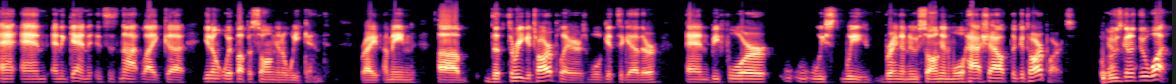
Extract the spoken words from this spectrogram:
and, and and again, this is not like uh, you don't whip up a song in a weekend, right? I mean, uh, the three guitar players will get together, and before we we bring a new song, and we'll hash out the guitar parts. Yeah. Who's going to do what?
